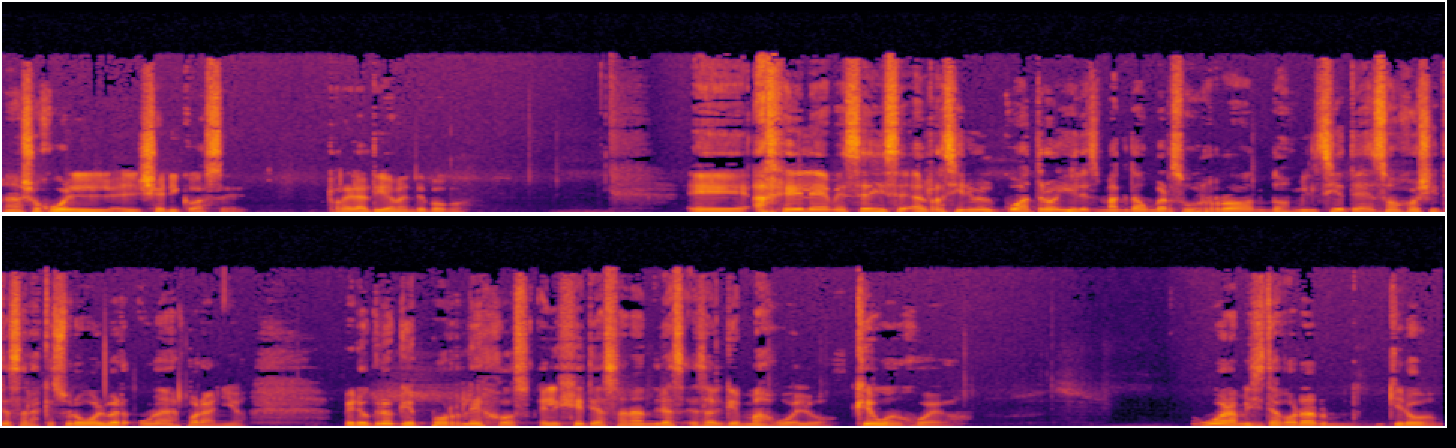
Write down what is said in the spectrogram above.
Ah, yo jugué el, el Jericho hace relativamente poco. Eh, AGLMC dice: El Resident Evil 4 y el SmackDown vs. Raw 2007 son joyitas a las que suelo volver una vez por año. Pero creo que por lejos el GTA San Andreas es el que más vuelvo. Qué buen juego. Ahora me hiciste acordar, quiero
